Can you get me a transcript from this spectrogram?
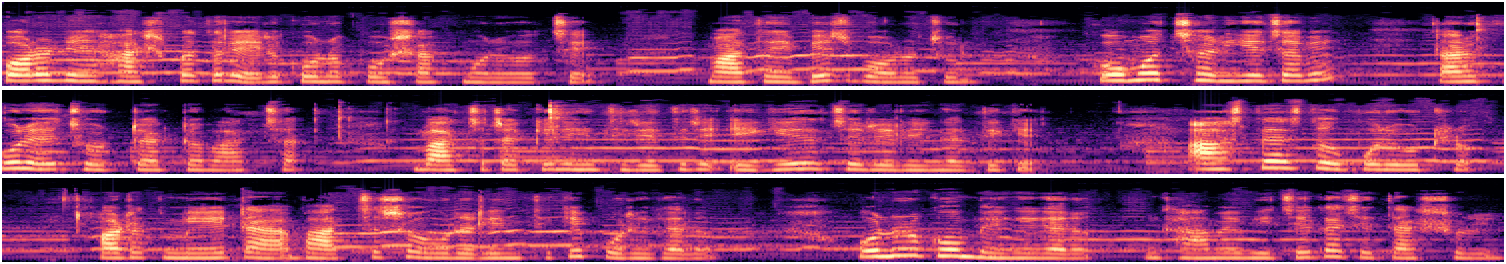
পরনে হাসপাতালের কোনো পোশাক মনে হচ্ছে। মাথায় বেশ বড় চুল। কোমর ছাড়িয়ে যাবে, তার কোলে ছোট্ট একটা বাচ্চা। বাচ্চাটাকে নিয়ে ধীরে ধীরে এগিয়ে যাচ্ছে রেলিংয়ের দিকে। আস্তে আস্তে উপরে উঠল। হঠাৎ মেয়েটা বাচ্চা সহ রেলিং থেকে পড়ে গেল। অনুর ভেঙে গেল। ঘামে ভিজে গেছে তার শরীর।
